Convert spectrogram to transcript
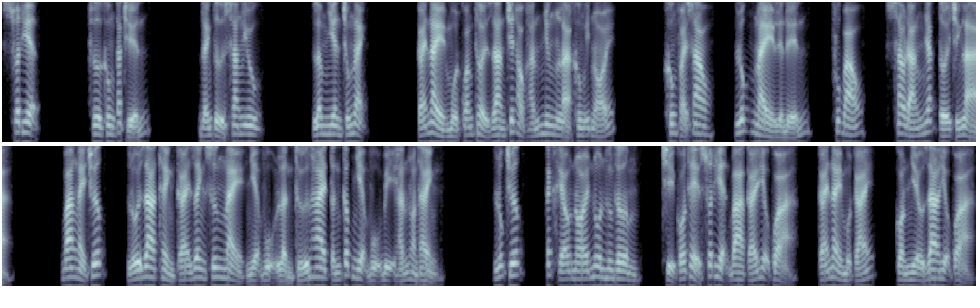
Xuất hiện. Hư không tác chiến. Đánh tử sang ưu. Lâm nhiên chống lạnh. Cái này một quãng thời gian triết học hắn nhưng là không ít nói. Không phải sao, lúc này liền đến, phúc báo, sao đáng nhắc tới chính là, ba ngày trước lối ra thành cái danh xưng này nhiệm vụ lần thứ hai tấn cấp nhiệm vụ bị hắn hoàn thành. Lúc trước, cách khéo nói nôn hương thơm, chỉ có thể xuất hiện ba cái hiệu quả, cái này một cái, còn nhiều ra hiệu quả,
